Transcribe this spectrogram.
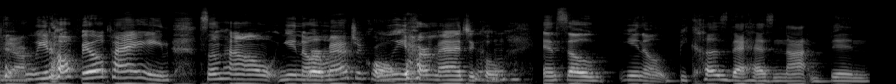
Yeah. we don't feel pain. Somehow, you know, We're magical. we are magical. and so, you know, because that has not been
